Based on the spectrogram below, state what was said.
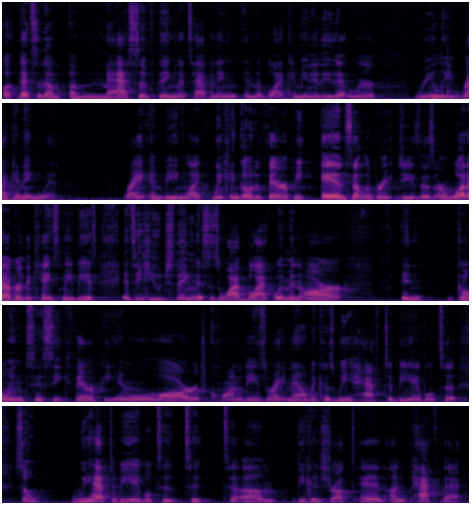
uh, that's an, a, a massive thing that's happening in the black community that we're really reckoning with right? And being like, we can go to therapy and celebrate Jesus or whatever the case may be. Is it's a huge thing. This is why black women are in going to seek therapy in large quantities right now because we have to be able to so we have to be able to to to um, deconstruct and unpack that.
